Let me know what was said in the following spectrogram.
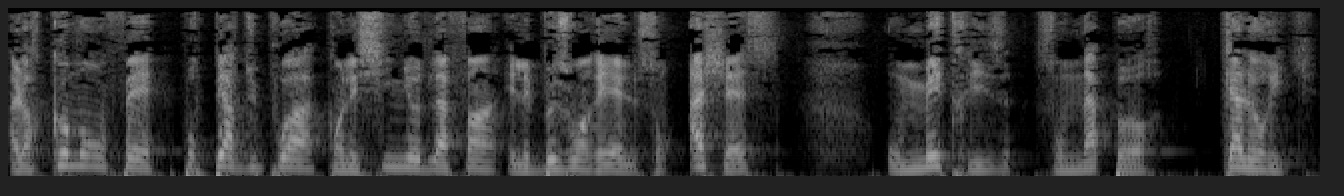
Alors comment on fait pour perdre du poids quand les signaux de la faim et les besoins réels sont HS? On maîtrise son apport calorique.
